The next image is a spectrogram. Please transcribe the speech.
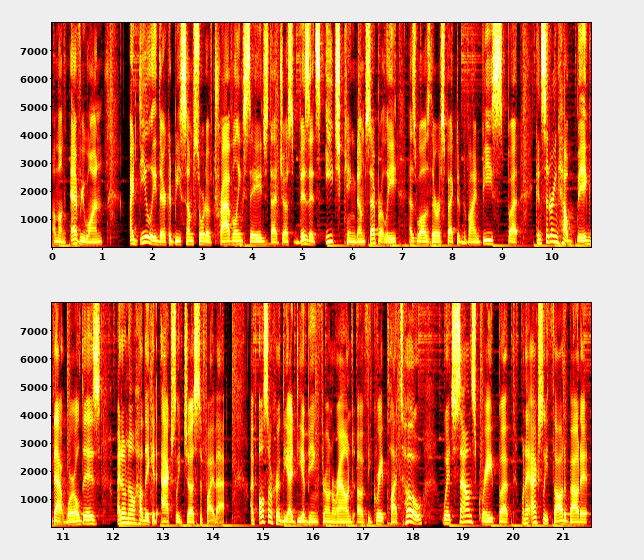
among everyone. Ideally, there could be some sort of traveling stage that just visits each kingdom separately, as well as their respective divine beasts, but considering how big that world is, I don't know how they could actually justify that. I've also heard the idea being thrown around of the Great Plateau, which sounds great, but when I actually thought about it,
